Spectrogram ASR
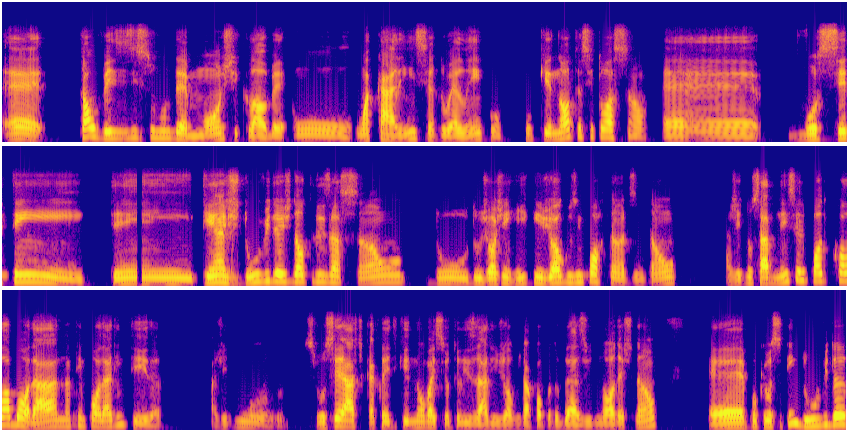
é, talvez isso não demonstre, Clauber, um, uma carência do elenco, porque nota a situação. É, você tem tem, tem as dúvidas da utilização do, do Jorge Henrique em jogos importantes. Então, a gente não sabe nem se ele pode colaborar na temporada inteira. A gente, se você acha que acredita que ele não vai ser utilizado em jogos da Copa do Brasil do Nordeste, não, é porque você tem dúvida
